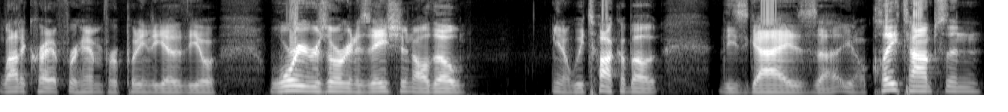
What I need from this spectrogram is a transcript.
A lot of credit for him for putting together the Warriors organization. Although, you know, we talk about these guys, uh, you know, Klay Thompson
